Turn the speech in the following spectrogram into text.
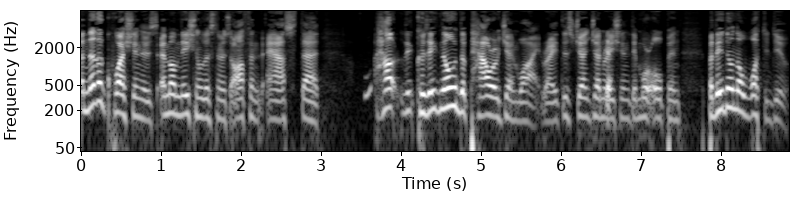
another question is MLM Nation listeners often ask that how because they know the power of Gen Y, right? This gen generation they're more open, but they don't know what to do,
